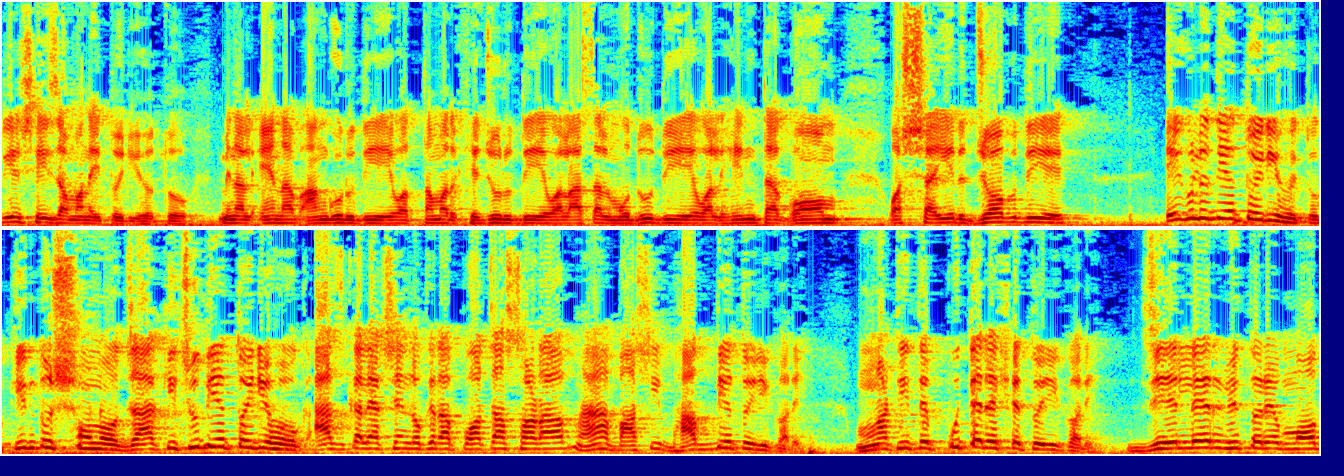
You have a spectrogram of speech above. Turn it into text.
দিয়ে সেই জামানায় তৈরি হতো। মিনাল এনাব, আঙ্গুর দিয়ে ওয়াত্তামার খেজুর দিয়ে, ওয়াল আসাল মধু দিয়ে, ওয়াল হিনতা, গম ওয়াশাইর জব দিয়ে, এগুলি দিয়ে তৈরি হইতো। কিন্তু শোনো, যা কিছু দিয়ে তৈরি হোক, আজকাল এক লোকেরা পচা, সড়া হ্যাঁ বাসি ভাত দিয়ে তৈরি করে। মাটিতে পুঁতে রেখে তৈরি করে। জেলের ভিতরে মদ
